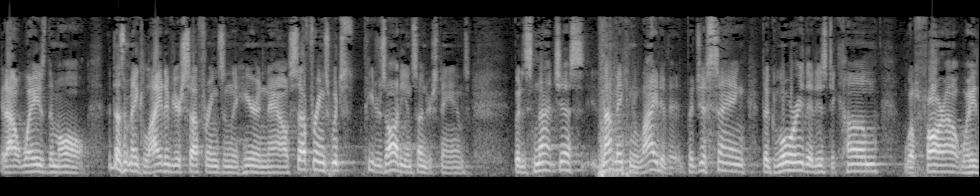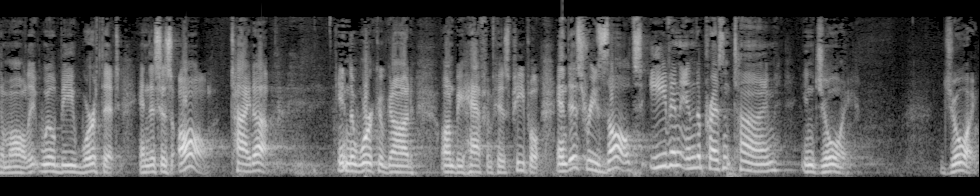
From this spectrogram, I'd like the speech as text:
It outweighs them all. It doesn't make light of your sufferings in the here and now, sufferings which Peter's audience understands. But it's not just not making light of it, but just saying the glory that is to come will far outweigh them all. It will be worth it. And this is all tied up in the work of God on behalf of his people. And this results, even in the present time, in joy. Joy.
